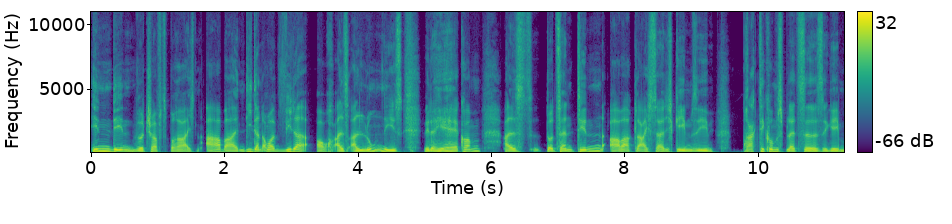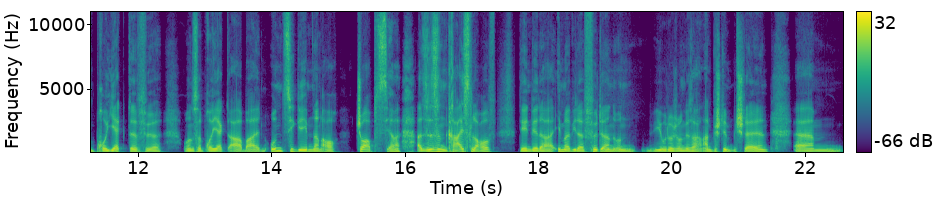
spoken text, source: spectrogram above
in den Wirtschaftsbereichen arbeiten, die dann aber wieder auch als Alumnis wieder hierher kommen, als Dozentinnen, aber gleichzeitig geben sie Praktikumsplätze, sie geben Projekte für unsere Projektarbeiten und sie geben dann auch Jobs. Ja? Also es ist ein Kreislauf, den wir da immer wieder füttern und wie Udo schon gesagt, an bestimmten Stellen ähm,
